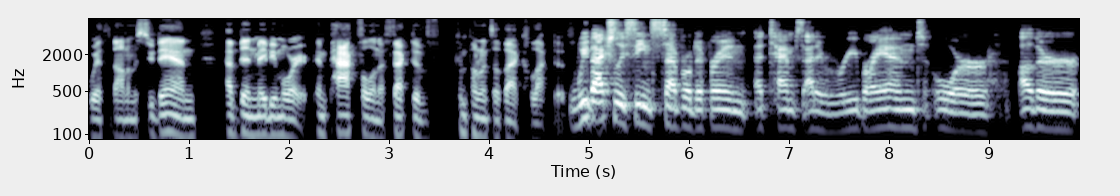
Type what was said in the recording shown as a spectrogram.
with Anonymous Sudan, have been maybe more impactful and effective components of that collective. We've actually seen several different attempts at a rebrand or other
